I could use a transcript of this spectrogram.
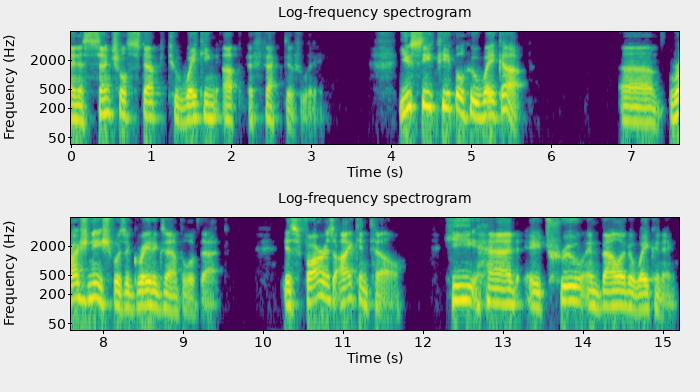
an essential step to waking up effectively. You see people who wake up. Um, Rajneesh was a great example of that. As far as I can tell, he had a true and valid awakening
